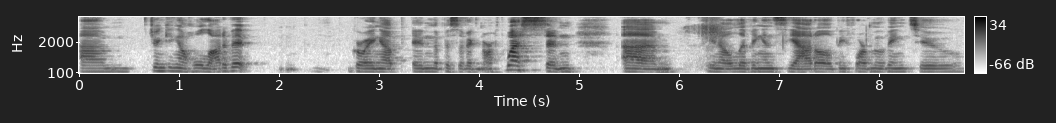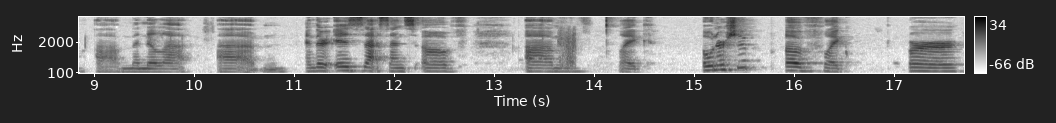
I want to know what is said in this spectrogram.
um, drinking a whole lot of it growing up in the Pacific Northwest and um, you know living in Seattle before moving to uh, Manila. Um, and there is that sense of um, like ownership of like or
